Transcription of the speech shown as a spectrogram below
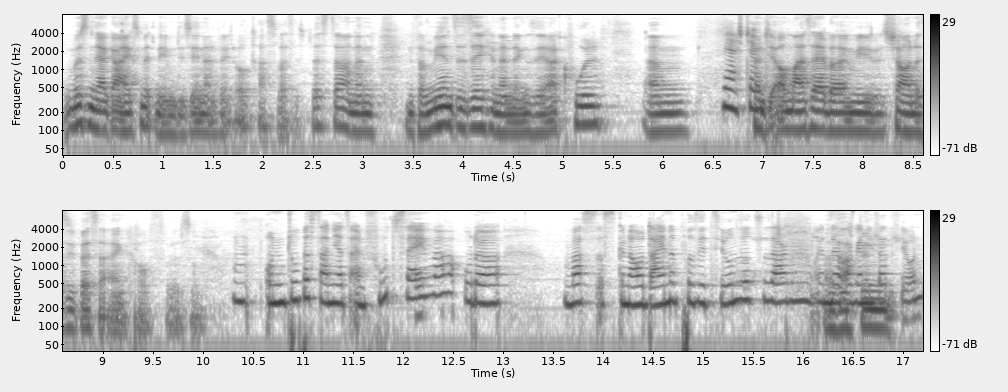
müssen ja gar nichts mitnehmen. Die sehen dann vielleicht, oh krass, was ist das da? Und dann informieren sie sich und dann denken sie, ja cool, ähm, Ja, könnt ihr auch mal selber irgendwie schauen, dass ich besser einkaufe oder so. Und du bist dann jetzt ein Food Saver oder was ist genau deine Position sozusagen in der Also bin- Organisation?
